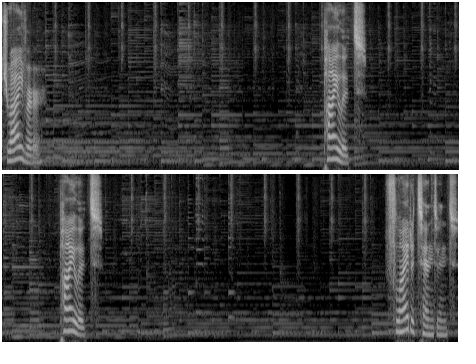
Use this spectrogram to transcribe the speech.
driver pilot pilot flight attendant.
